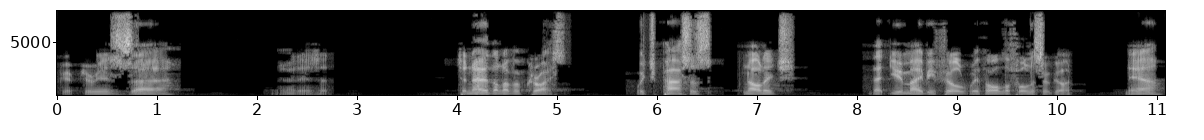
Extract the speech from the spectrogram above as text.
scripture is, uh, what is it? To know the love of Christ, which passes knowledge, that you may be filled with all the fullness of God. Now,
